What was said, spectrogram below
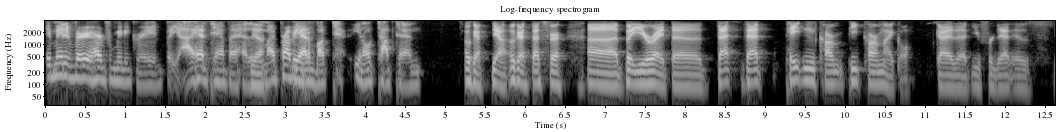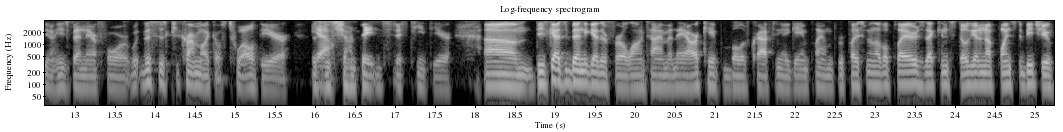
it made it very hard for me to grade. But yeah, I had Tampa ahead of yeah. them. I probably had them about 10, you know top ten. Okay, yeah, okay, that's fair. Uh, but you're right. The that that Peyton Car- Pete Carmichael, guy that you forget is, you know, he's been there for this is Pete Carmichael's 12th year. This yeah. is Sean Payton's 15th year. Um, these guys have been together for a long time and they are capable of crafting a game plan with replacement level players that can still get enough points to beat you.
